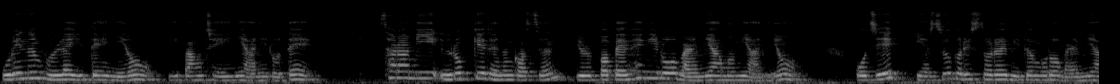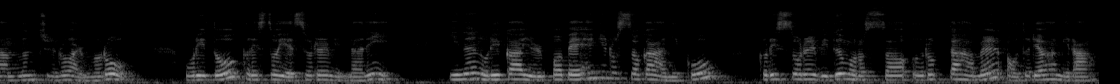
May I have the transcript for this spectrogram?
우리는 본래 유대인이요 이방 죄인이 아니로되 사람이 의롭게 되는 것은 율법의 행위로 말미암음이 아니요 오직 예수 그리스도를 믿음으로 말미암은 줄로 알므로 우리도 그리스도 예수를 믿나니 이는 우리가 율법의 행위로서가 아니고 그리스도를 믿음으로써 의롭다함을 얻으려 함이라.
